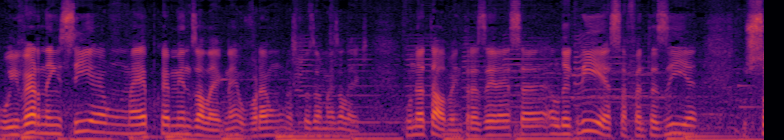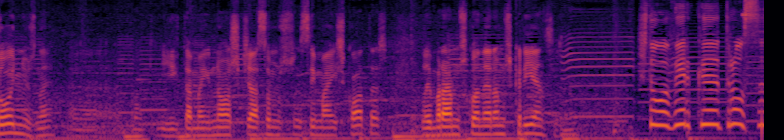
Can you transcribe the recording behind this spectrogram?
o inverno em si é uma época menos alegre, né? o verão as pessoas são mais alegres. O Natal vem trazer essa alegria, essa fantasia, os sonhos, né? Uh, e também nós que já somos assim mais cotas, lembrarmos quando éramos crianças. Né? Estou a ver que trouxe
